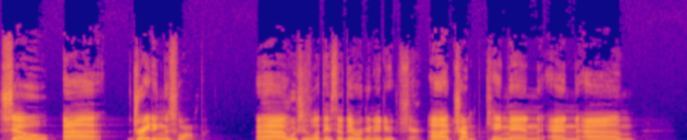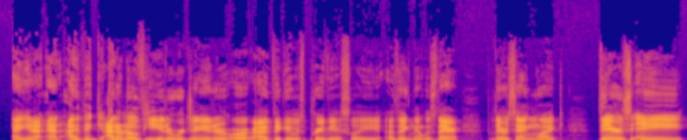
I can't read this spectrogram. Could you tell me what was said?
so uh, draining the swamp, uh, which is what they said they were going to do. Sure. Uh, Trump came in and um, uh, you know, and I think I don't know if he had originated or I think it was previously a thing that was there, but they were saying like there's a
